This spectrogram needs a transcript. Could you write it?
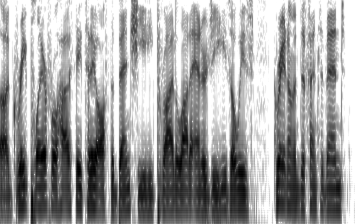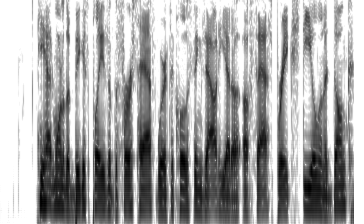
uh, great player for Ohio State today off the bench. He, he provided a lot of energy. He's always great on the defensive end. He had one of the biggest plays of the first half where to close things out, he had a, a fast break steal and a dunk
